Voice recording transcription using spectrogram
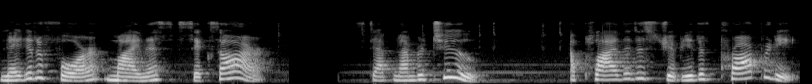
negative 4 minus 6r. Step number 2. Apply the distributive property.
